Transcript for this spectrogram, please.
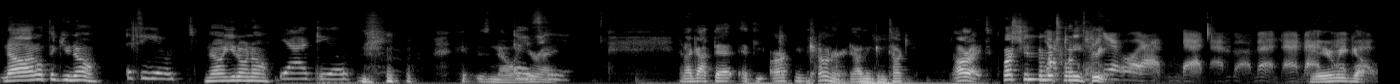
No, I don't think you know. It's you. No, you don't know. Yeah, I do. it was Noah. It's You're right. you. And I got that at the Ark Encounter down in Kentucky. All right. Question number 23. Here we go.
